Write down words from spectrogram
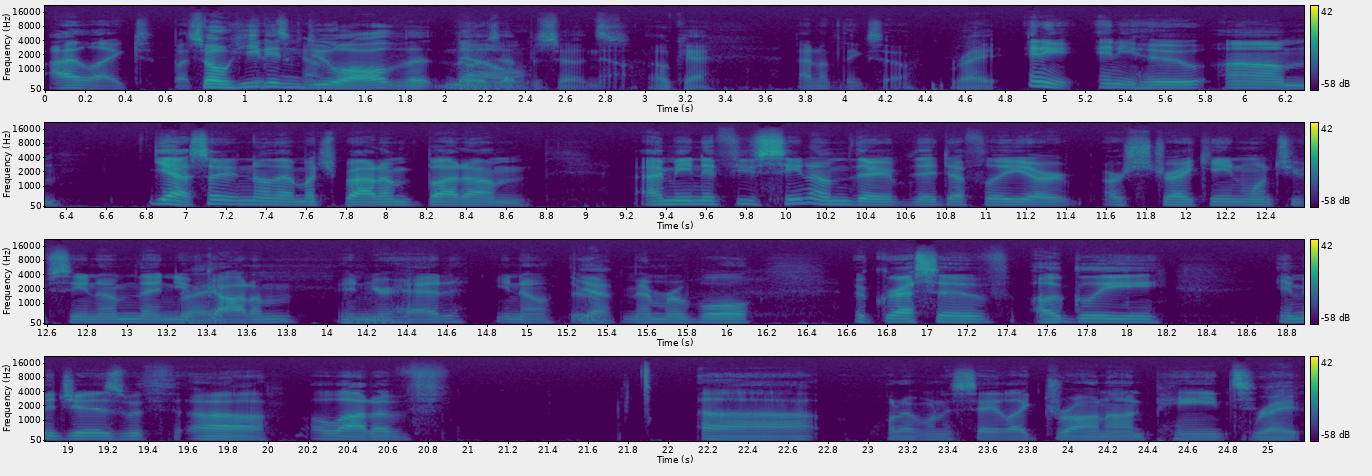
I liked, but So he didn't do all the those No, episodes. no. Okay. I don't think so. Right. Any anywho, um, yeah. So I didn't know that much about him, but um, I mean, if you've seen them, they they definitely are are striking. Once you've seen them, then you've Right. got them in your Mhm. head. You know, they're Yeah. memorable, aggressive, ugly images with uh, a lot of uh, what I want to say, like drawn on paint, Right.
